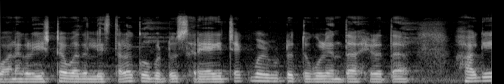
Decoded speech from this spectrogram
ವಾಹನಗಳು ಇಷ್ಟವಾದಲ್ಲಿ ಸ್ಥಳಕ್ಕೆ ಹೋಗ್ಬಿಟ್ಟು ಸರಿಯಾಗಿ ಚೆಕ್ ಮಾಡಿಬಿಟ್ಟು ತೊಗೊಳ್ಳಿ ಅಂತ ಹೇಳ್ತಾ, ಹಾಗೆ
